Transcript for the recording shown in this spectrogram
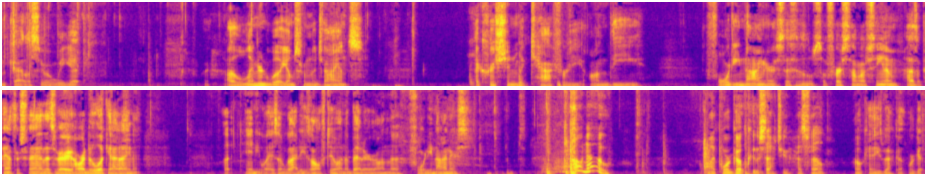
Okay, let's see what we get a Leonard Williams from the Giants, a Christian McCaffrey on the 49ers. This is the first time I've seen him as a Panthers fan. That's very hard to look at, ain't it? But anyways, I'm glad he's off doing a better on the 49ers. Oops. Oh no! My poor Goku statue has fell. Okay, he's back up. We're good.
